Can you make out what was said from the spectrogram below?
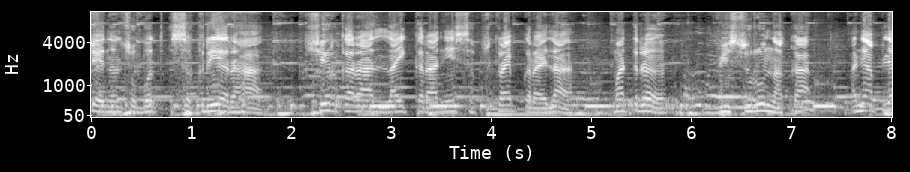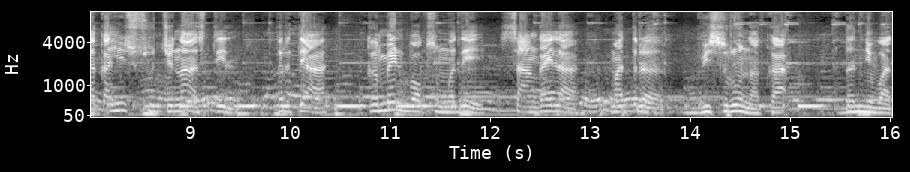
चॅनलसोबत सक्रिय राहा शेअर करा लाईक करा आणि सबस्क्राईब करायला मात्र विसरू नका. आणि आपल्या काही सूचना असतील तर त्या कमेंट बॉक्समध्ये सांगायला मात्र विसरू नका. धन्यवाद.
